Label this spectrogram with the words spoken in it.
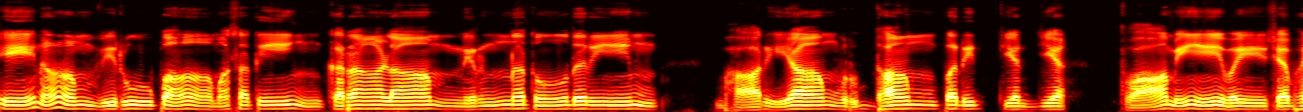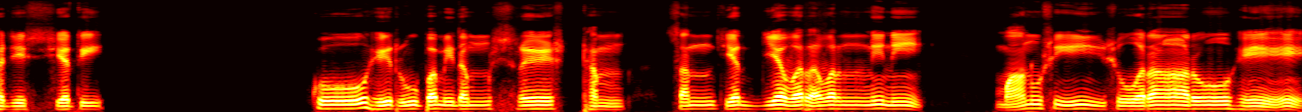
एनाम् विरूपामसतीम् कराळाम् निर्णतोदरीम् भार्याम् वृद्धाम् परित्यज्य त्वामेवैष भजिष्यति। को हि रूपमिदम् श्रेष्ठम् सन्त्यज्यवरवर्णिनि मानुषीषु वरारोहे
